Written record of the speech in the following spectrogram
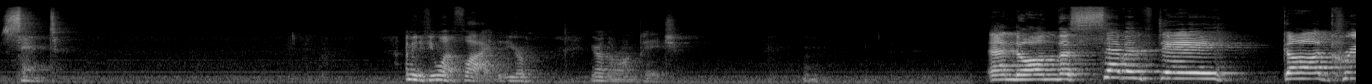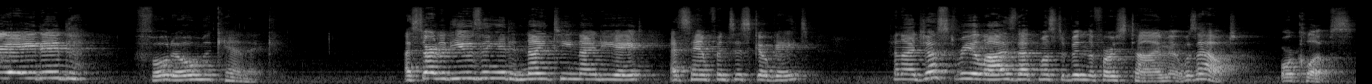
sent. I mean, if you want to fly, you're you're on the wrong page. And on the seventh day, God created Photo Mechanic. I started using it in 1998 at San Francisco Gate, and I just realized that must have been the first time it was out, or close.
